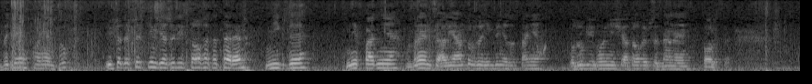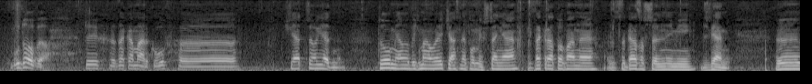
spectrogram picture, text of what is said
zwycięstwo Niemców i przede wszystkim wierzyli w to, że ten teren nigdy nie wpadnie w ręce aliantów, że nigdy nie zostanie po II wojnie światowej przyznany Polsce. Budowa tych zakamarków e, świadczy o jednym. Tu miały być małe, ciasne pomieszczenia, zakratowane z gazoszczelnymi drzwiami. E,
